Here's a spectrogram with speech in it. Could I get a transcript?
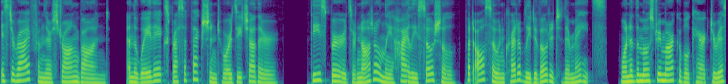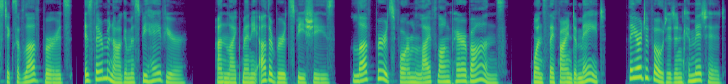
is derived from their strong bond and the way they express affection towards each other. These birds are not only highly social, but also incredibly devoted to their mates. One of the most remarkable characteristics of lovebirds is their monogamous behavior. Unlike many other bird species, lovebirds form lifelong pair bonds. Once they find a mate, they are devoted and committed,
